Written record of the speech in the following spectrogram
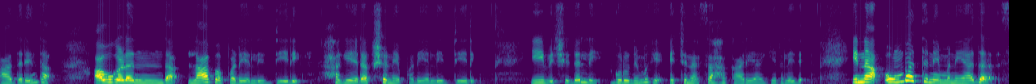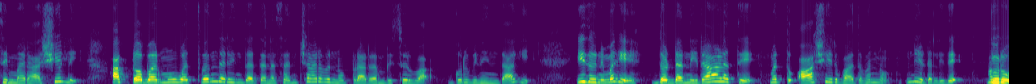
ಆದ್ದರಿಂದ ಅವುಗಳಿಂದ ಲಾಭ ಪಡೆಯಲಿದ್ದೀರಿ ಹಾಗೆ ರಕ್ಷಣೆ ಪಡೆಯಲಿದ್ದೀರಿ. ಈ ವಿಷಯದಲ್ಲಿ ಗುರು ನಿಮಗೆ ಹೆಚ್ಚಿನ ಸಹಕಾರಿಯಾಗಿರಲಿದೆ. ಇನ್ನು ಒಂಬತ್ತನೇ ಮನೆಯಾದ ಸಿಂಹರಾಶಿಯಲ್ಲಿ ಅಕ್ಟೋಬರ್ ಮೂವತ್ತೊಂದರಿಂದ ತನ್ನ ಸಂಚಾರವನ್ನು ಪ್ರಾರಂಭಿಸಿರುವ ಗುರುವಿನಿಂದಾಗಿ ಇದು ನಿಮಗೆ ದೊಡ್ಡ ನಿರಾಳತೆ ಮತ್ತು ಆಶೀರ್ವಾದವನ್ನು ನೀಡಲಿದೆ. ಗುರು,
